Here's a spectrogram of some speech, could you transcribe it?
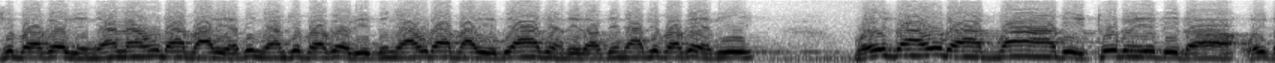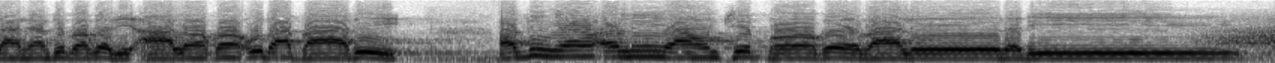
ဖြစ်ပေါ်ခဲ့ပြီးဉာဏ်ဥဒ္ဒပါရိအသိဉာဏ်ဖြစ်ပေါ်ခဲ့ပြီးပညာဥဒ္ဒပါရိကြားဖြင့်သိတော့ပညာဖြစ်ပေါ်ခဲ့ပြီးဝိဇ္ဇာဥဒ္ဒပါရိထိုးထွင်းရသိတော့ဝိဇ္ဇာဉာဏ်ဖြစ်ပေါ်ခဲ့ပြီးအာလောကဥဒ္ဒပါရိအသိဉာဏ်အလင်းရောင်ဖြစ်ပေါ်ခဲ့ပါလေတည်း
